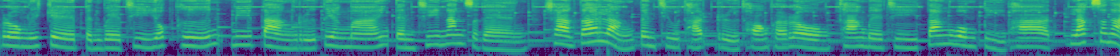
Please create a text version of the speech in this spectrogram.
โรงลิเกเป็นเวทียกพื้น มีต่างหรือเตียงไม้เป็นที่นั่งแสดง ฉากด้านหลังเป็นทิวทัศน์หรือท้องพระโรง ข้างเวทีตั้งวงปีพาด ลักษณะ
